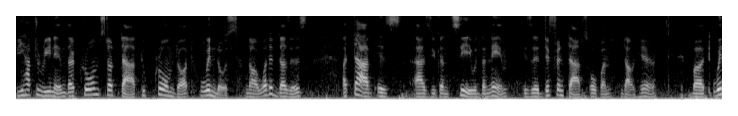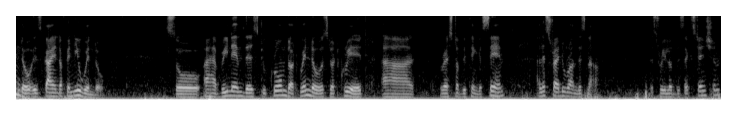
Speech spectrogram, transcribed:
we have to rename the chromes.tab to chrome.windows now what it does is a tab is as you can see with the name is a different tabs open down here but window is kind of a new window so I have renamed this to chrome.windows.create and rest of the thing is same. And let's try to run this now. Let's reload this extension.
